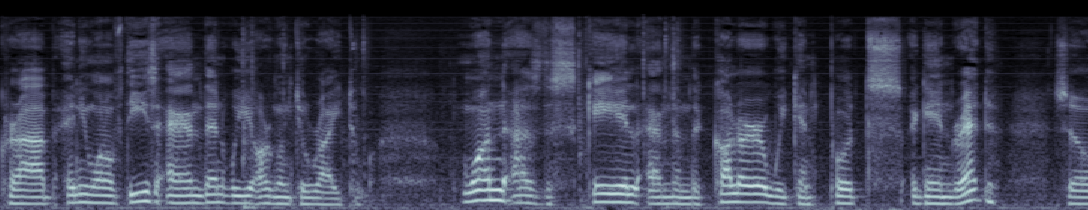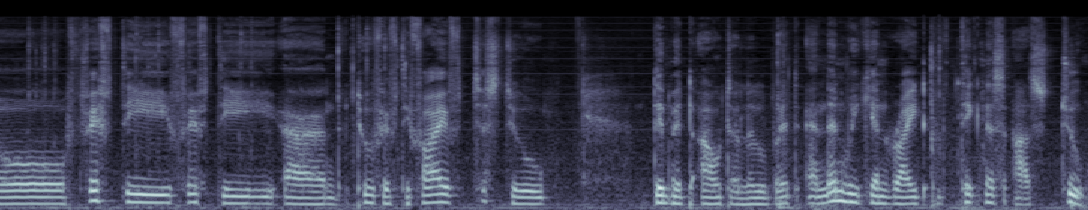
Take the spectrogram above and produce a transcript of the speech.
grab any one of these and then we are going to write one as the scale and then the color we can put again red. So 50 50 and 255 just to dim it out a little bit. And then we can write thickness as 2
